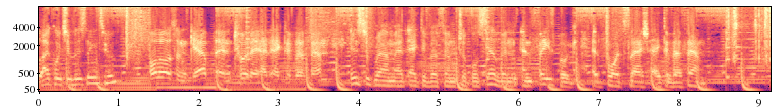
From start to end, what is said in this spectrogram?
Like what you're listening to? Follow us on Gap and Twitter at ActiveFM. Instagram at ActiveFM777 and Facebook at forward slash ActiveFM.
